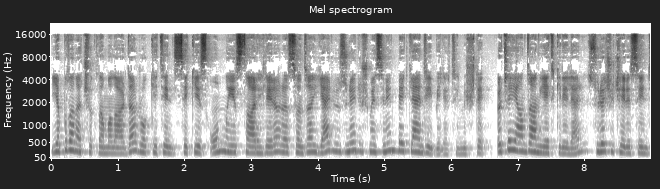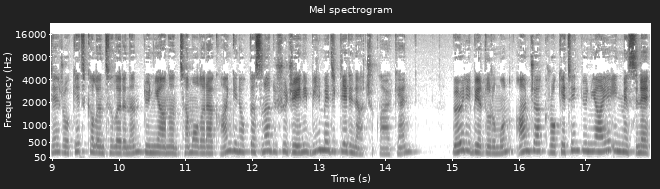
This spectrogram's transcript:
Yapılan açıklamalarda roketin 8-10 Mayıs tarihleri arasında yeryüzüne düşmesinin beklendiği belirtilmişti. Öte yandan yetkililer süreç içerisinde roket kalıntılarının dünyanın tam olarak hangi noktasına düşeceğini bilmediklerini açıklarken, böyle bir durumun ancak roketin dünyaya inmesine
